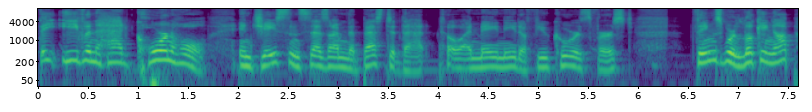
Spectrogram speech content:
They even had cornhole, and Jason says I'm the best at that, though I may need a few Coors first. Things were looking up,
